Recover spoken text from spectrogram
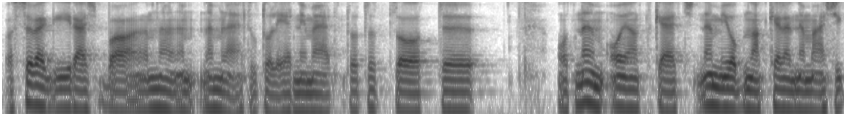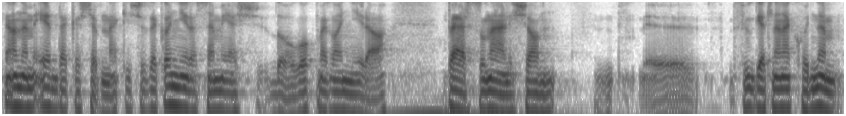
a szövegírásban nem, nem, nem lehet utolérni, mert ott, ott, ott ott nem olyat kell, nem jobbnak kell lenni a másiknál, hanem érdekesebbnek is. Ezek annyira személyes dolgok, meg annyira personálisan ö, függetlenek, hogy nem,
